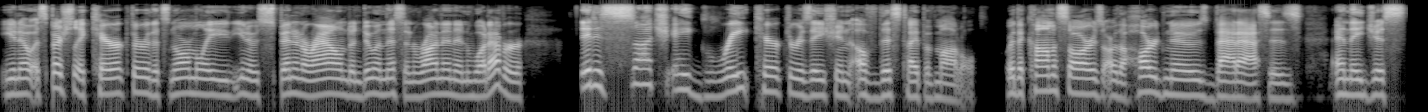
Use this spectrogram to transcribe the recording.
You know, especially a character that's normally, you know, spinning around and doing this and running and whatever. It is such a great characterization of this type of model where the commissars are the hard-nosed badasses and they just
